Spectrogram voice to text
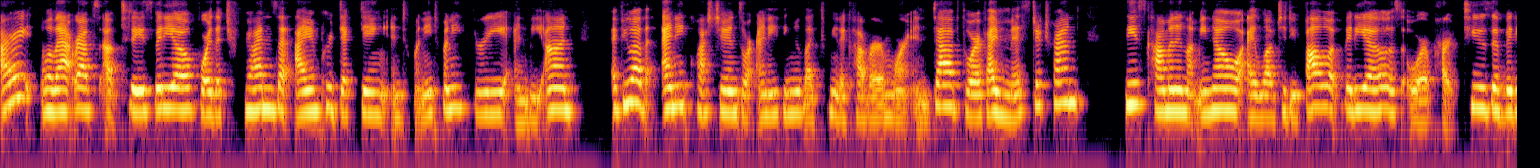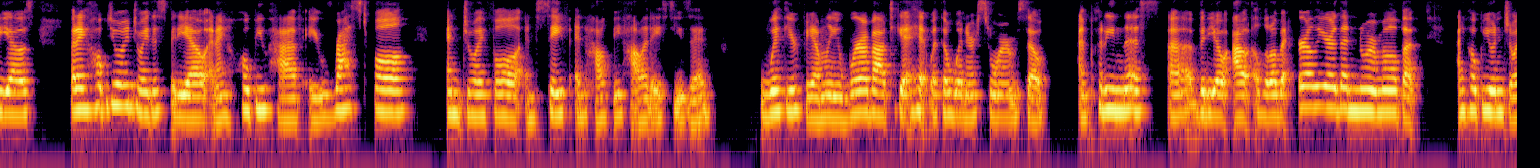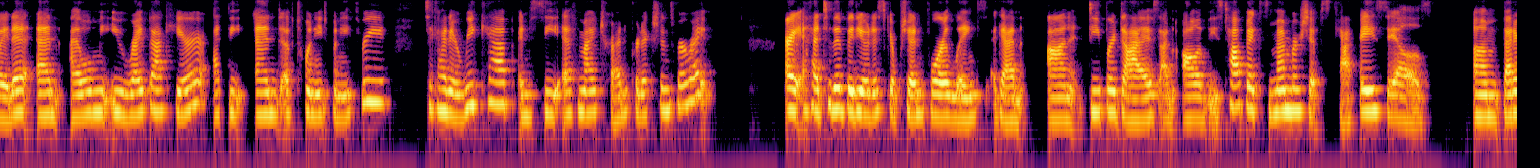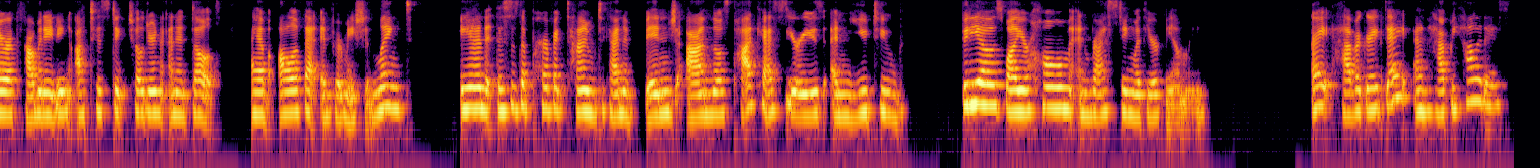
All right, well, that wraps up today's video for the trends that I am predicting in 2023 and beyond. If you have any questions or anything you'd like me to cover more in depth, or if I missed a trend, please comment and let me know. I love to do follow up videos or part twos of videos, but I hope you enjoy this video and I hope you have a restful and joyful and safe and healthy holiday season with your family. We're about to get hit with a winter storm, so I'm putting this uh, video out a little bit earlier than normal, but I hope you enjoyed it. And I will meet you right back here at the end of 2023 to kind of recap and see if my trend predictions were right. All right, head to the video description for links again on deeper dives on all of these topics memberships, cafe sales, um, better accommodating autistic children and adults. I have all of that information linked. And this is the perfect time to kind of binge on those podcast series and YouTube videos while you're home and resting with your family. Right, have a great day and happy holidays.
